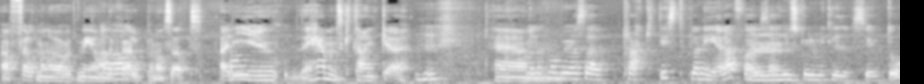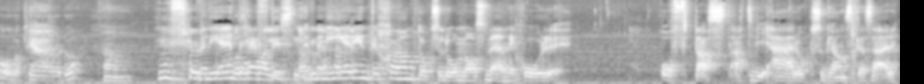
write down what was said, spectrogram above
Ja, för att man har varit med om det Ja. själv på något sätt. Ja, det är ju en hemsk tanke. Men att Ehm, man börjar så praktiskt planera för så här, hur skulle mitt liv se ut då och vad kan jag göra då? Ja. Men är det inte häftigt, men är det inte skönt också då med oss människor oftast att vi är också ganska så här,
